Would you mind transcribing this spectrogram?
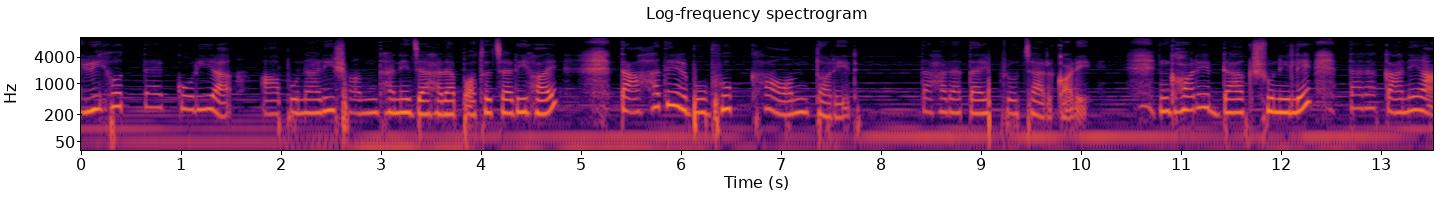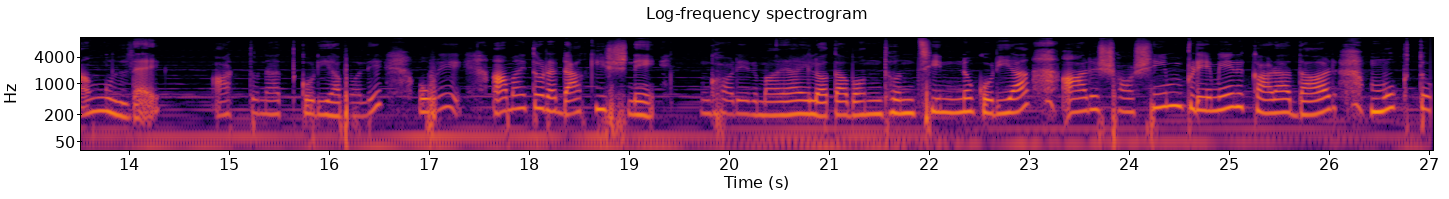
গৃহত্যাগ করিয়া আপনারই সন্ধানে যাহারা পথচারী হয়, তাহাদের বুভুক্ষা অন্তরের। তাহারা তাই প্রচার করে। ঘরের ডাক শুনিলে তারা কানে আঙুল দেয়। আর্তনাদ করিয়া বলে, ওরে, আমায় তোরা ডাকিস নে। ঘরের মায়ায় লতাবন্ধন ছিন্ন করিয়া আর সসীম প্রেমের কারাদার মুক্ত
